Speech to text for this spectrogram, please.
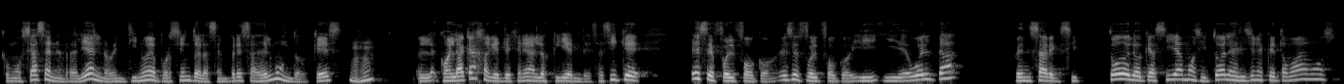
cómo se hacen en realidad el 99% de las empresas del mundo, que es con, la, caja que te generan los clientes. Así que ese fue el foco, ese fue el foco. Y, y de vuelta, pensar si todo lo que hacíamos y todas las decisiones que tomábamos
